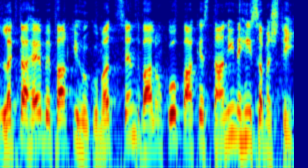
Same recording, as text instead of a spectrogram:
لگتا ہے وفاقی حکومت سندھ والوں کو پاکستانی نہیں سمجھتی۔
